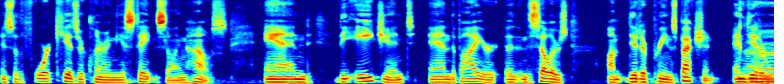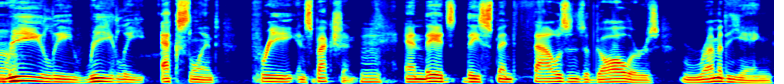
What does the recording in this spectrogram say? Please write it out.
And so the four kids are clearing the estate and selling the house. And the agent and the buyer uh, and the sellers um, did a pre inspection and did Ah. a really, really excellent pre inspection. Mm. And they had they spent thousands of dollars remedying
